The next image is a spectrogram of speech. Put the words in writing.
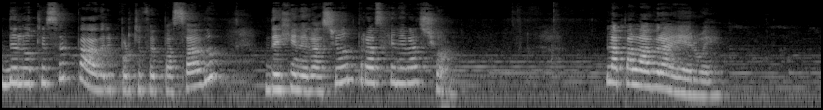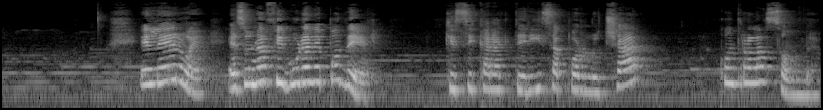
de lo que es ser padre, porque fue pasado de generación tras generación. La palabra héroe. El héroe es una figura de poder que se caracteriza por luchar contra la sombra.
